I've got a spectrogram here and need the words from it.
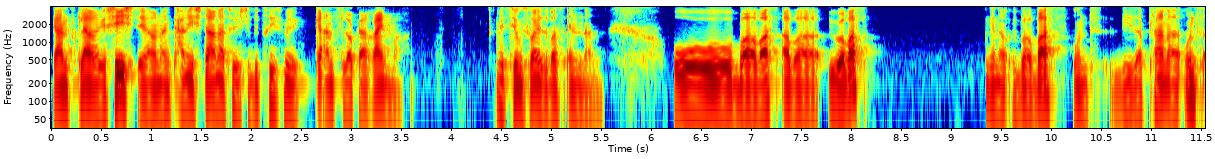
Ganz klare Geschichte, ja. Und dann kann ich da natürlich die Betriebsmittel ganz locker reinmachen. Beziehungsweise was ändern. Über was aber, über was, genau, über was und dieser Plan, uns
